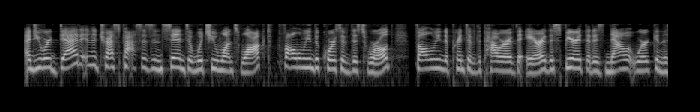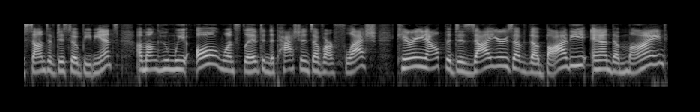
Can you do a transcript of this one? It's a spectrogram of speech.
And you were dead in the trespasses and sins in which you once walked, following the course of this world, following the prince of the power of the air, the spirit that is now at work in the sons of disobedience, among whom we all once lived in the passions of our flesh, carrying out the desires of the body and the mind,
